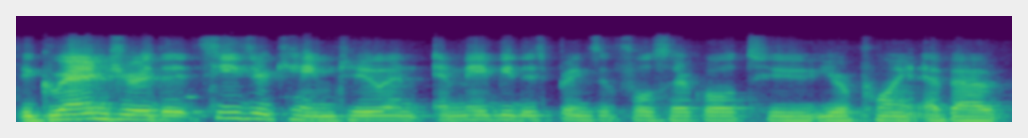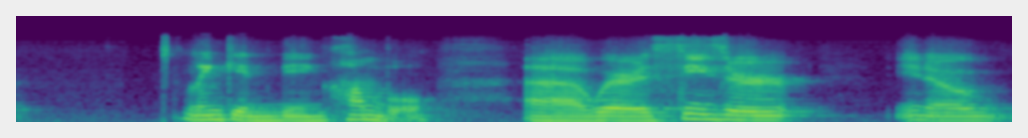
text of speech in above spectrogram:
the grandeur that Caesar came to, and, and maybe this brings it full circle to your point about Lincoln being humble, uh, whereas Caesar, you know,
